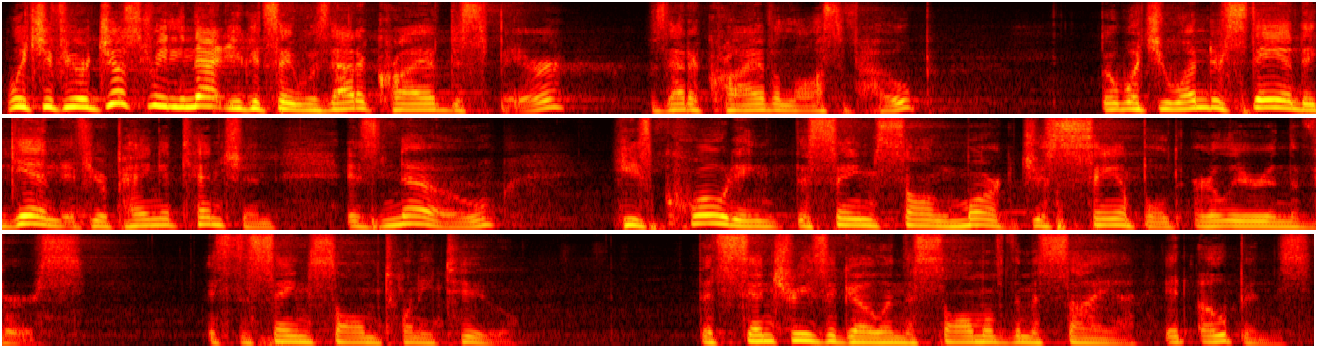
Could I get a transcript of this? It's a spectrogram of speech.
Which, if you're just reading that, you could say, Was that a cry of despair? Was that a cry of a loss of hope? But what you understand, again, if you're paying attention, is no, he's quoting the same song Mark just sampled earlier in the verse. It's the same Psalm 22 that centuries ago in the Psalm of the Messiah, it opens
